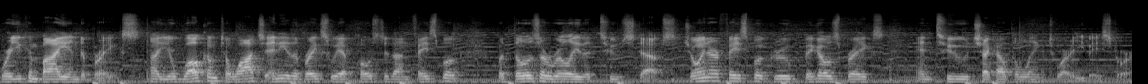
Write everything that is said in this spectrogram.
where you can buy into breaks. Uh, you're welcome to watch any of the breaks we have posted on Facebook, but those are really the two steps. Join our Facebook group, Big O's Breaks, and two, check out the link to our eBay store.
